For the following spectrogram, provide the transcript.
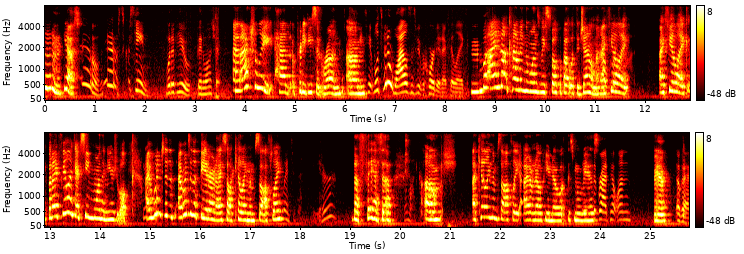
Hmm, yes. Oh, yes, Christine, what have you been watching? I've actually had a pretty decent run. Um, Well, it's been a while since we recorded. I feel like. but I'm not counting the ones we spoke about with the gentleman. I feel like I feel like, but I feel like I've seen more than usual. I went to the I went to the theater and I saw Killing Them. Softly. You went to the theater. The theater. Oh my Um, gosh! Uh, Killing Them Softly. I don't know if you know what this movie it's is. the Brad Pitt one. yeah. Okay.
